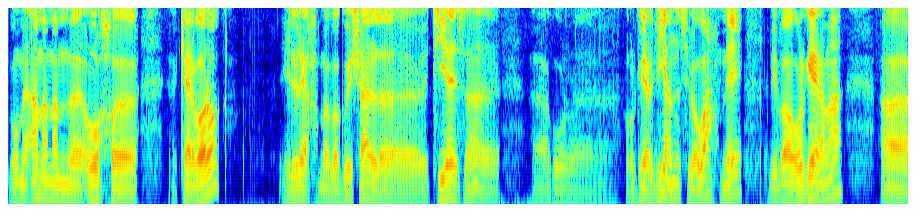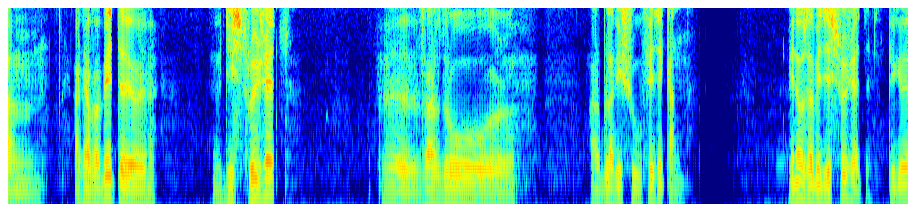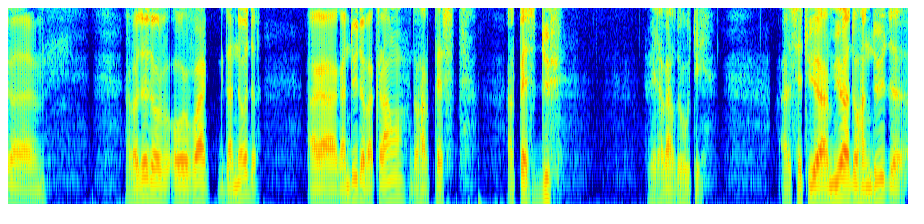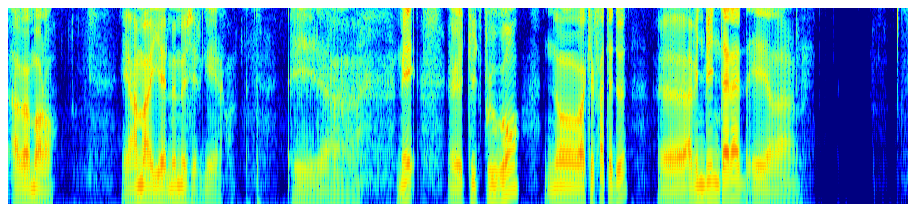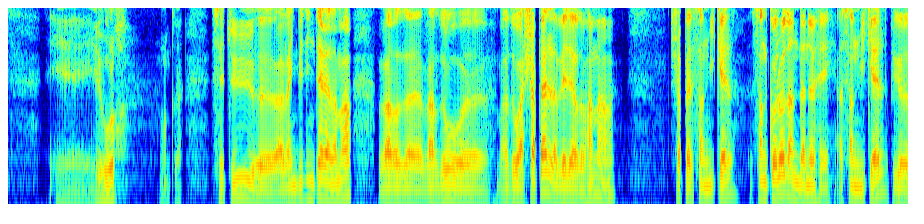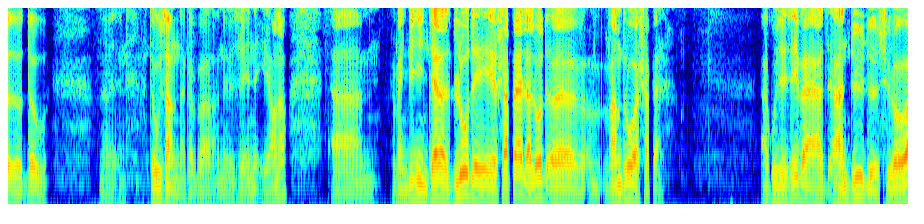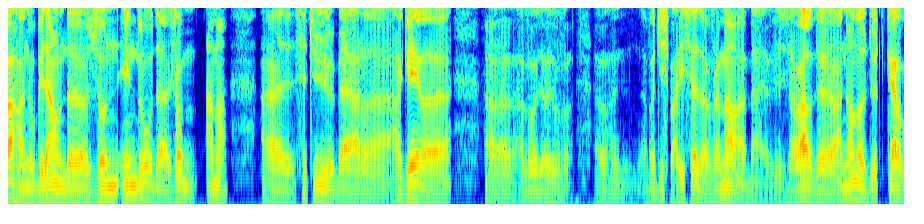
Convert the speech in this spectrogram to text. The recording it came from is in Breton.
Bon, me am am am oc'h euh, kervorok, il lec'h ma va gwechal euh, tiez hein, hag ur, euh, ur ger vian sur la oar, me be va ur ger ama euh, hag a va bet euh, distrujet euh, var dro ar blavichou fezekan. Penaos va bet distrujet, peogwir... Euh, A veut ur va da nod a gandu da va klañv da ar pest, ar pest du evit avar da outi. Setu ar muiañ da c'han dud a va morañ. E amañ ivez memeus er gêr. E a... Me e, tud plougoñ n'o oa ket e-deuh e, a vin bet er, er. setu euh, a vañ bet intel a dama war, war, do, euh, war do a chapel a veler do hama. Hein? Chapel San Miquel, San Kolod an da neuhe a San Miquel, peogwir do daou, daou zan da gav ba neuze e anna. Vañ bin intel l'od e chapel, a l'od euh, vandro a chapel. A goudeze, ba, an dud sur oa an obedan da zon endro da jom ama, c'est-tu à, la guerre, à, votre disparition, vraiment, ben, vous avez un an ou deux, car.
